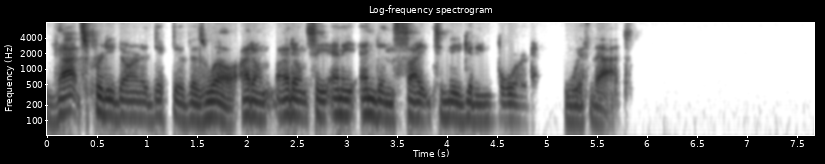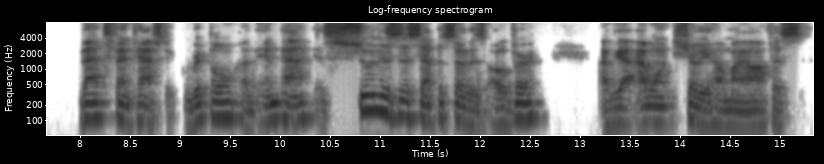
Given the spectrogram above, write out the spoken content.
that's pretty darn addictive as well. I don't I don't see any end in sight to me getting bored with that. That's fantastic. Ripple of impact. As soon as this episode is over, I've got I won't show you how my office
